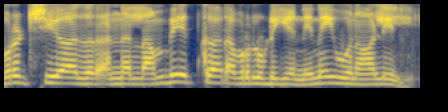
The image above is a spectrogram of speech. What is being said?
புரட்சியாளர் அண்ணல் அம்பேத்கர் அவர்களுடைய நினைவு நாளில்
